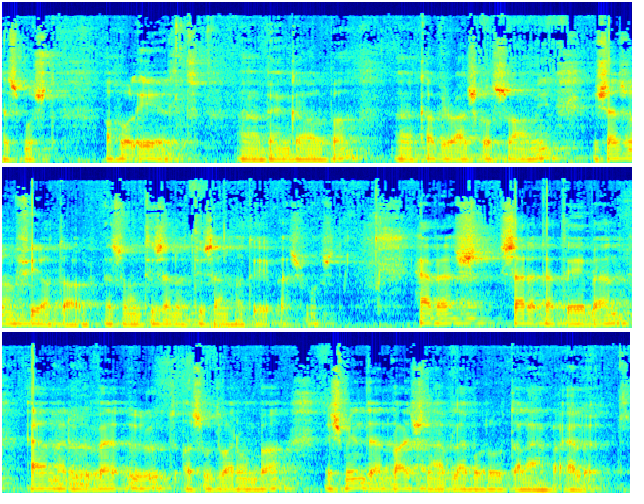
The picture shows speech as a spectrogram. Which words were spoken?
Ez most, ahol élt uh, Bengalba, uh, Kaviraj Goswami, és ez van fiatal, ez van 15-16 éves most. Heves szeretetében elmerülve ült az udvaromba, és minden vajsnáv leborult a lába előtt.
